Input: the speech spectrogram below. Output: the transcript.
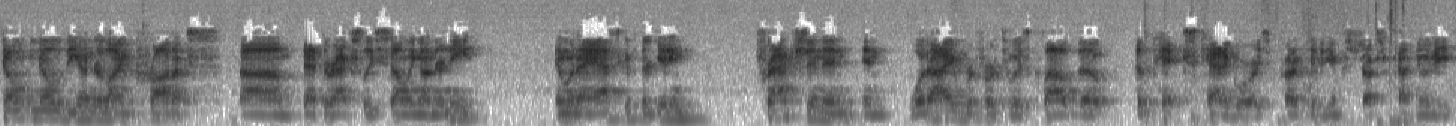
don't know the underlying products um, that they're actually selling underneath. And when I ask if they're getting traction in, in what I refer to as cloud, the, the PICS categories, productivity, infrastructure, continuity,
